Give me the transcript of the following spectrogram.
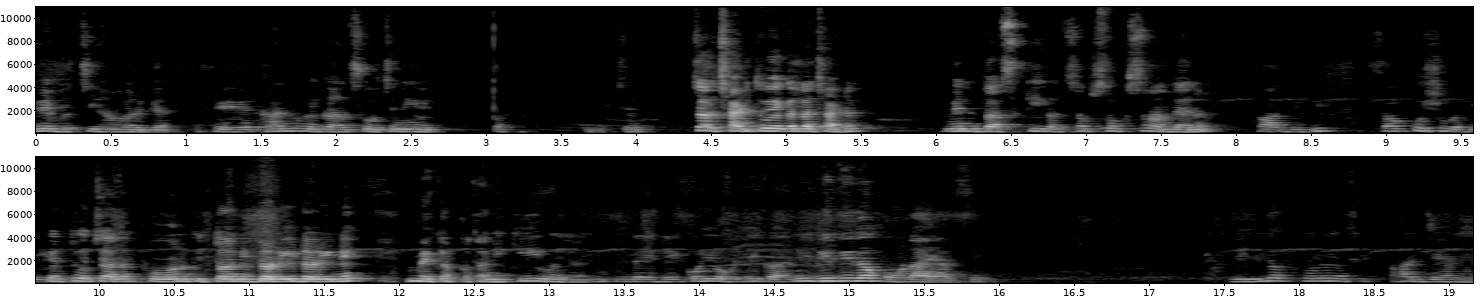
ਮੇਰੇ ਬੱਚੇ ਹਾਂ ਵਰਗਾ। ਫੇਰ? ਕੱਲ ਨੂੰ ਇਹ ਗੱਲ ਸੋਚਣੀ ਹੋਈ। ਪਰ ਬੱਚੇ ਨੂੰ- ਚੱਲ ਛੱਡ ਤੂੰ ਇਹ ਗੱਲਾਂ ਛੱਡ। ਮੈਨੂੰ ਦੱਸ ਕੀ ਗੱਲ ਸਭ ਸੁੱਖ ਸਾਂਦ ਹੈ ਨਾ? ਹਾਂ ਦੀਦੀ ਸਭ ਕੁਝ ਵਧੀਆ ਫਿਰ ਤੂੰ ਅਚਾਨਕ ਫੋਨ ਕੀਤਾ ਨਹੀਂ ਡਰੀ ਡਰੀ ਨੇ। ਮੈਂ ਕਿਹਾ ਪਤਾ ਨਹੀਂ ਕੀ ਹੋਇਆ ਜੀ। ਨਹੀਂ ਨਹੀਂ ਕੋਈ ਉਹੋ ਜਿਹੀ ਗੱਲ ਨਹੀਂ ਦੀਦੀ ਦਾ ਫੋਨ ਆਇਆ ਸੀ। ਦੀਦੀ ਦਾ ਫੋਨ ਆਇਆ ਸੀ? ਹਾਂਜੀ ਹਾਂਜੀ।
